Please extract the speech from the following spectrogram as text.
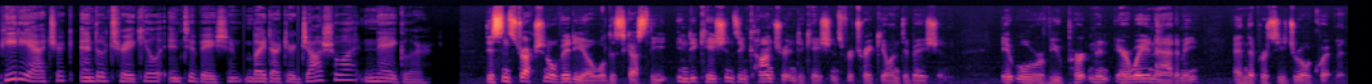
Pediatric endotracheal intubation by Dr. Joshua Nagler. This instructional video will discuss the indications and contraindications for tracheal intubation. It will review pertinent airway anatomy and the procedural equipment.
